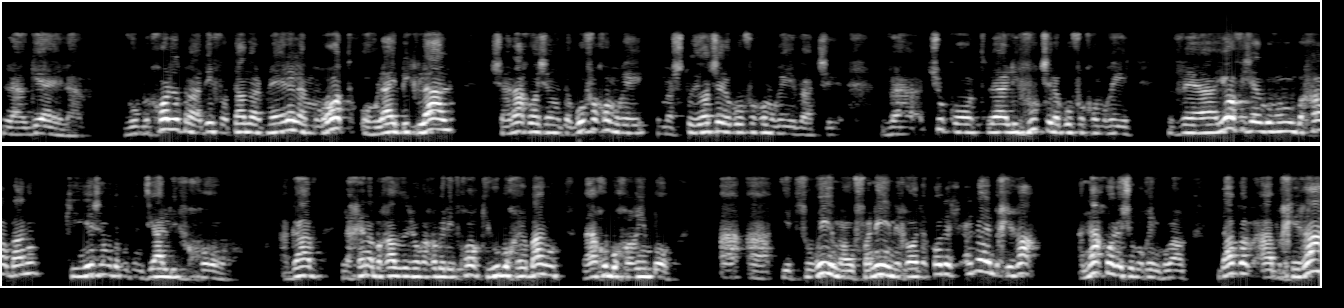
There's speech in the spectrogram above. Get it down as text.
להגיע אליו. והוא בכל זאת מעדיף אותנו על פני אלה, למרות, או אולי בגלל, שאנחנו, יש לנו את הגוף החומרי, עם השטויות של הגוף החומרי, והתש... והתשוקות, והעליבות של הגוף החומרי, והיופי של הגוף החומרי, הוא בחר בנו, כי יש לנו את הפוטנציאל לבחור. אגב, לכן הברכה הזאת יש כל כך הרבה לבחור, כי הוא בוחר בנו, ואנחנו בוחרים בו. היצורים, האופנים, מכללות הקודש, אין להם בחירה. אנחנו אלה שבוחרים, כלומר, דווקא הבחירה,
